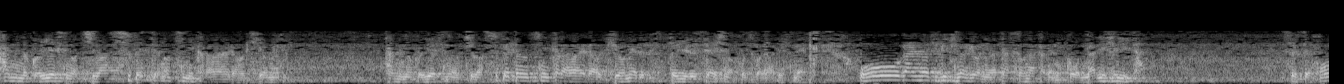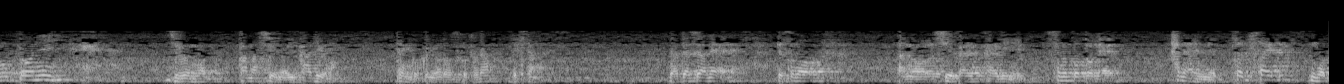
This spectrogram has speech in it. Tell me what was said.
神の子イエスの血は全ての罪から我らを清める。神の子イエスの血は全ての罪から我らを清めるという聖書の言葉がですね大金の響きのように私の中でもこう鳴り響いた。そして本当に自分の魂の怒りを天国に下ろすことができたの。です私はねでそのあの集会の帰りにそのことをね家内にねそれ伝えもう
